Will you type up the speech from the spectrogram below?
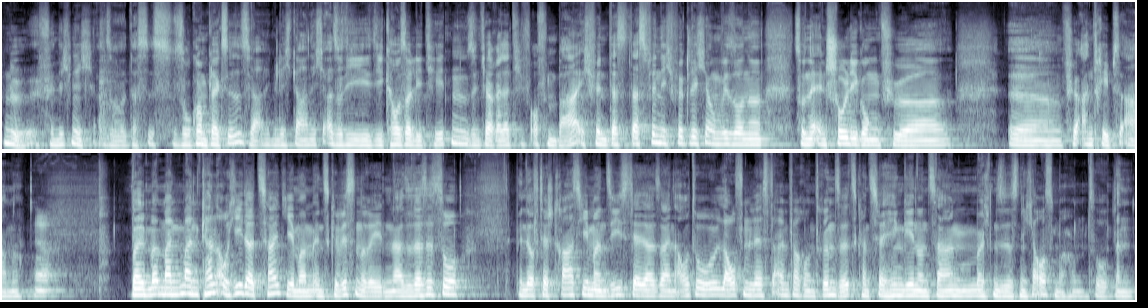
Nö, finde ich nicht. Also das ist so komplex ist es ja eigentlich gar nicht. Also die, die Kausalitäten sind ja relativ offenbar. Ich finde, das, das finde ich wirklich irgendwie so eine, so eine Entschuldigung für äh, für Antriebsarme. Ja. Weil man, man kann auch jederzeit jemandem ins Gewissen reden. Also das ist so, wenn du auf der Straße jemanden siehst, der da sein Auto laufen lässt, einfach und drin sitzt, kannst du ja hingehen und sagen, möchten Sie das nicht ausmachen? So, dann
